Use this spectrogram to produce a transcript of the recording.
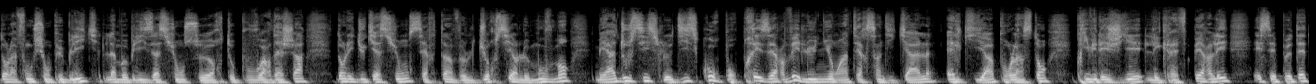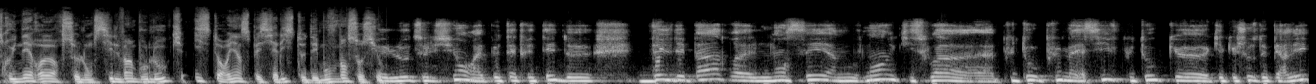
Dans la fonction publique, la mobilisation se heurte au pouvoir d'achat. Dans l'éducation, certains veulent durcir le mouvement, mais adoucissent le discours pour préserver l'union intersyndicale, elle qui a pour l'instant privilégié les grèves perlées. Et c'est peut-être une erreur selon Sylvain Boulouk, historien spécialiste des mouvements sociaux. L'autre solution aurait peut-être été de dès le départ, lancer un mouvement qui soit plutôt plus massif plutôt que quelque chose de perlé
